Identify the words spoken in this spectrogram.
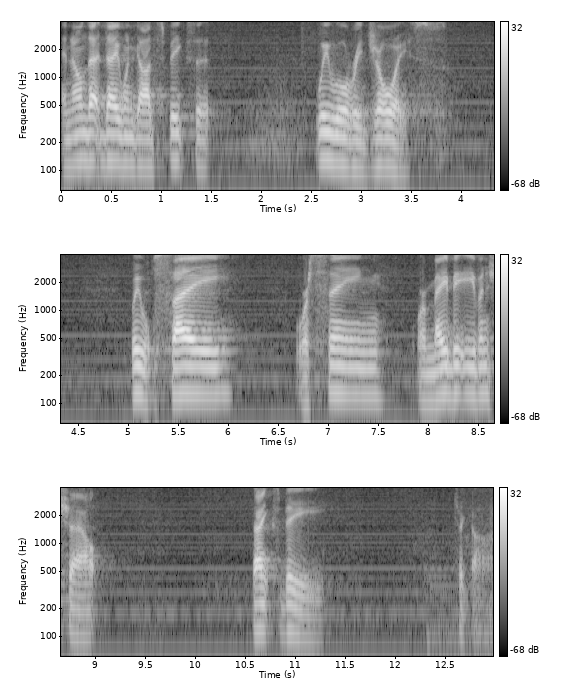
And on that day when God speaks it, we will rejoice. We will say or sing or maybe even shout, Thanks be to God.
